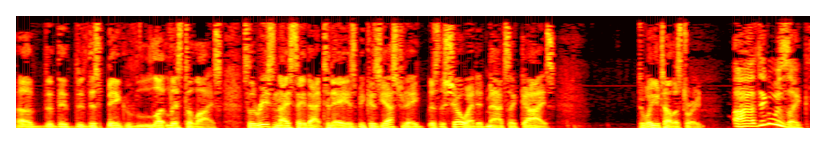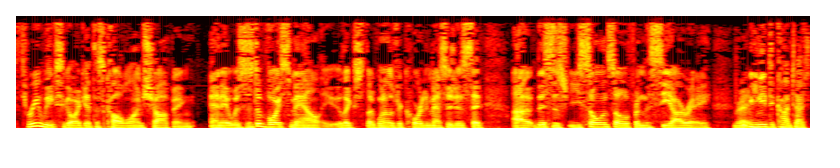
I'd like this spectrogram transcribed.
uh, the, the, the, this big list of lies. So the reason I say that today is because yesterday, as the show ended, Matt's like, guys, so well, you tell the story. Uh, I think it was like three weeks ago. I get this call while I'm shopping, and it was just a voicemail, like like one of those recorded messages said, uh, "This is so and so from the CRA. Right. You need to contact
